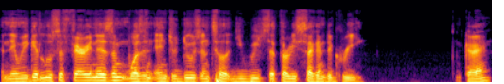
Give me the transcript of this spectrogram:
And then we get Luciferianism, wasn't introduced until you reach the 32nd degree. Okay.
